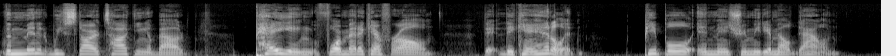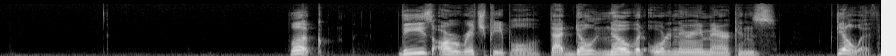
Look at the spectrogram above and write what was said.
The minute we start talking about paying for Medicare for all, they, they can't handle it. People in mainstream media melt down. Look, these are rich people that don't know what ordinary Americans deal with.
